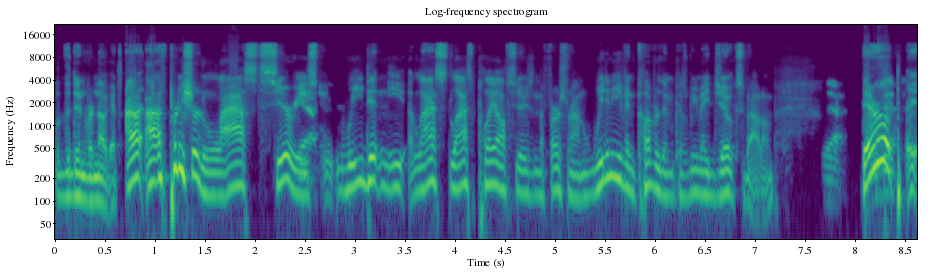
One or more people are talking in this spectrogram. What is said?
of the Denver Nuggets. I, am pretty sure last series yeah. we didn't eat last last playoff series in the first round we didn't even cover them because we made jokes about them. Yeah, they're up. Uh,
